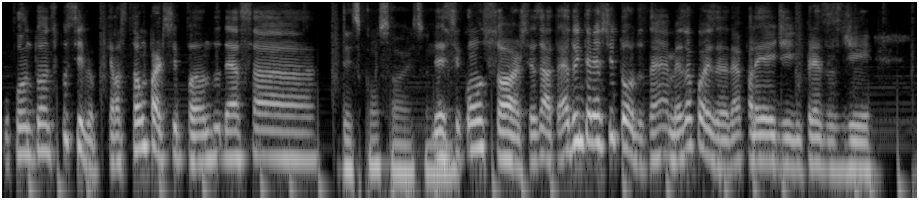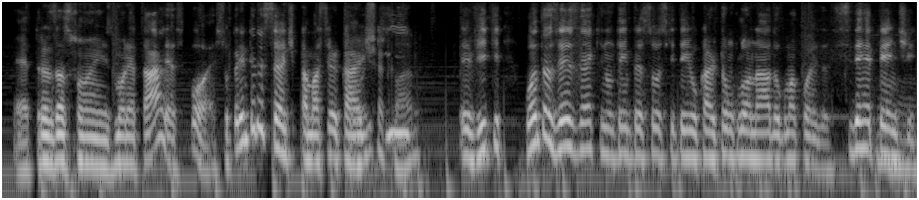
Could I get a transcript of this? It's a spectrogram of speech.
o quanto antes possível, porque elas estão participando dessa desse consórcio, né? desse consórcio, exato. É do interesse de todos, né? A mesma coisa, né? Falei de empresas de é, transações monetárias, pô, é super interessante para Mastercard Poxa, que claro. evite quantas vezes, né, que não tem pessoas que têm o cartão clonado alguma coisa. Se de repente uhum.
